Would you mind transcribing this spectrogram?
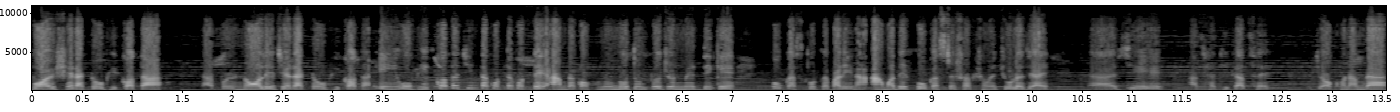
বয়সের একটা অভিজ্ঞতা, তারপরে নলেজের একটা অভিজ্ঞতা। এই অভিজ্ঞতা চিন্তা করতে করতে আমরা কখনো নতুন প্রজন্মের দিকে ফোকাস করতে পারি না। আমাদের ফোকাসটা সবসময় চলে যায়। যে আচ্ছা ঠিক আছে। যখন আমরা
